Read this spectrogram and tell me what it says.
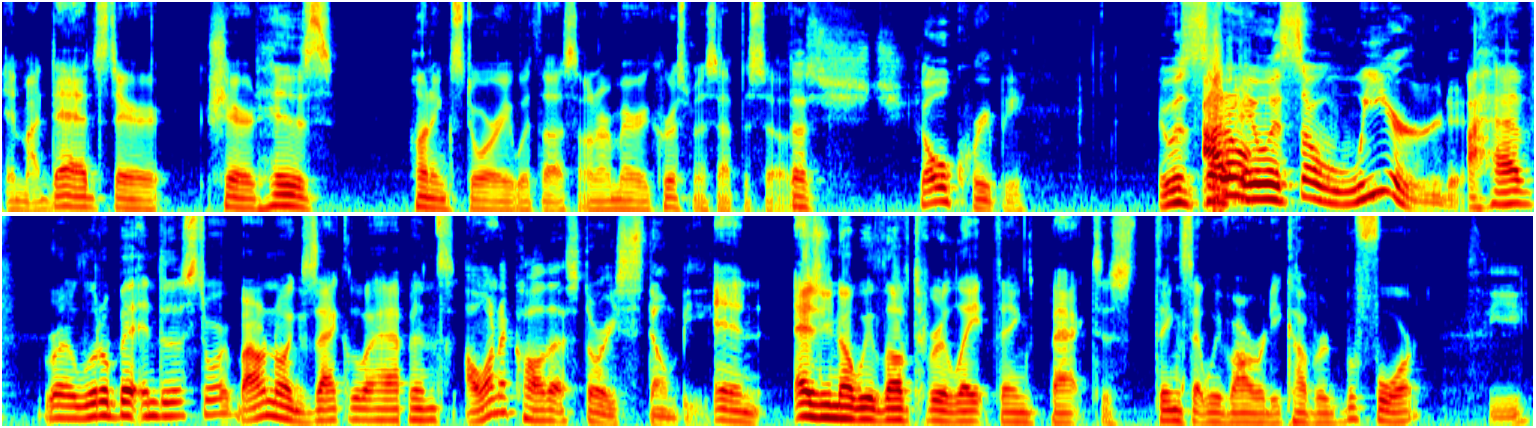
and my dad stare, shared his hunting story with us on our Merry Christmas episode. That's so creepy. It was so, it was so weird. I have read a little bit into the story, but I don't know exactly what happens. I want to call that story stumpy. And as you know, we love to relate things back to things that we've already covered before. See?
